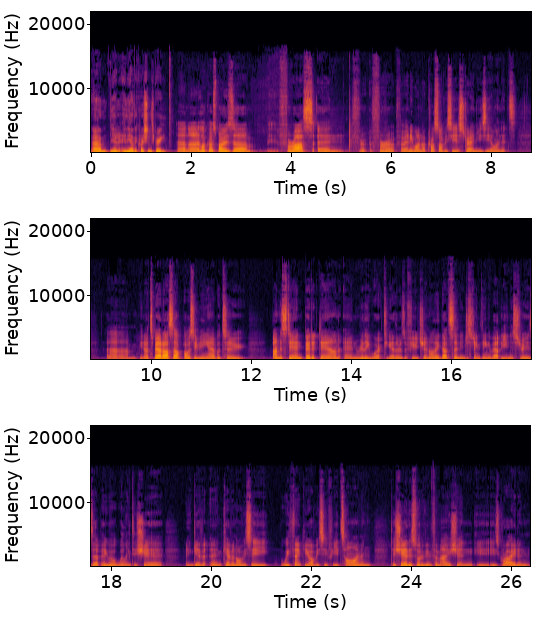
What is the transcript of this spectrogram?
um, yeah, any other questions, Greg? Uh, no, look, I suppose um, for us and for for for anyone across obviously Australia, New Zealand, it's um, you know it's about us obviously being able to understand, bed it down, and really work together as a future. And I think that's an interesting thing about the industry is that people are willing to share. And Kevin, and Kevin, obviously, we thank you obviously for your time and to share this sort of information is, is great. And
